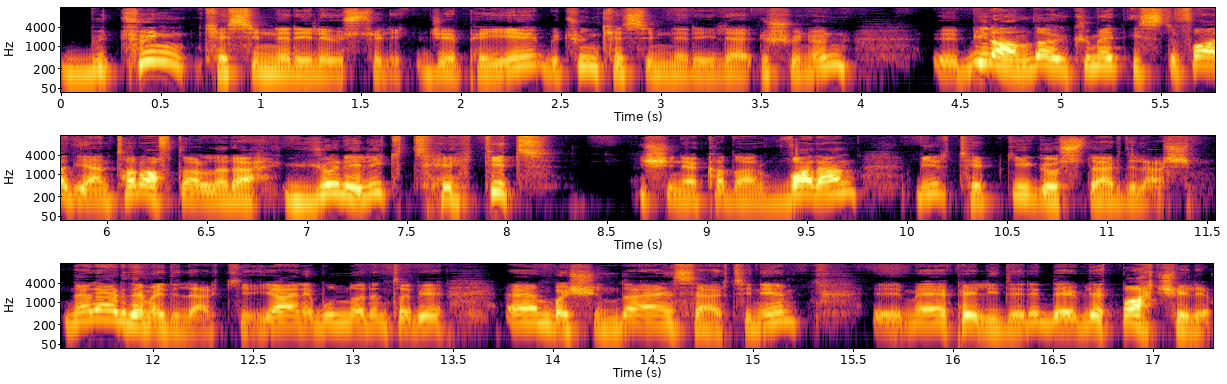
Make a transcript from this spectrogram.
bütün kesimleriyle üstelik cepheyi bütün kesimleriyle düşünün bir anda hükümet istifa diyen taraftarlara yönelik tehdit işine kadar varan bir tepki gösterdiler. Neler demediler ki? Yani bunların tabii en başında en sertini e, MHP lideri Devlet Bahçeli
